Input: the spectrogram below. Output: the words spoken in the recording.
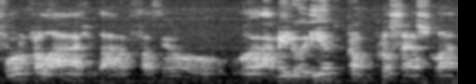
foram para lá, ajudaram a fazer o, a melhoria do próprio processo lá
